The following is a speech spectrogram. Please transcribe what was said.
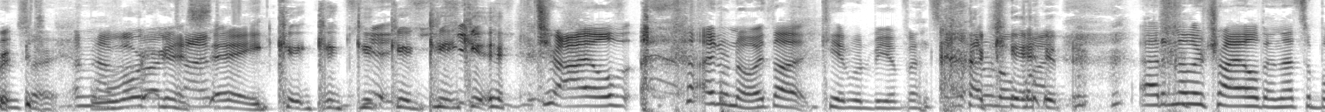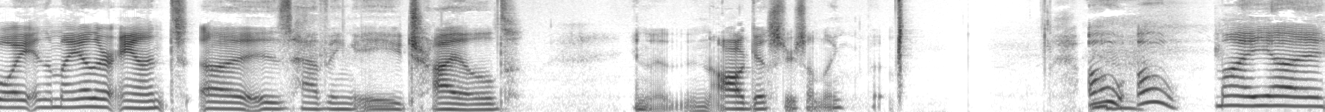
I'm sorry. I'm having what a were hard you gonna time say? K- k- k- k- k- k- child. I don't know. I thought kid would be offensive. I don't know why. I had another child, and that's a boy. And then my other aunt uh, is having a child in, a, in August or something. But oh, oh, my uh,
